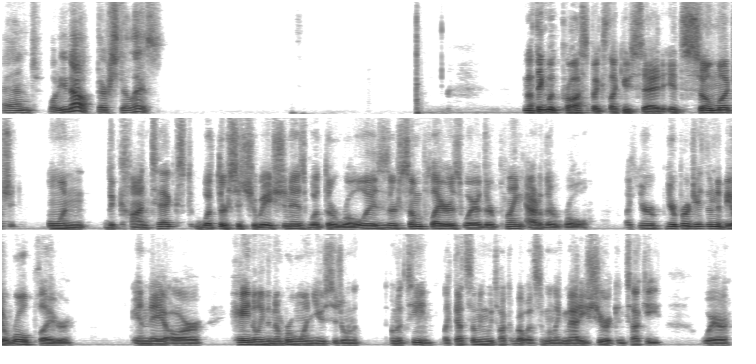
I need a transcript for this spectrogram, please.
And what do you know? There still is. And I think with prospects like you said it's so much on the context what their situation is what their role is. There's some players where they're playing out of their role like you're you're projecting them to be a role player, and they are handling the number one usage on a, on a team. Like that's something we talk about with someone like Maddie Scherr at Kentucky, where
